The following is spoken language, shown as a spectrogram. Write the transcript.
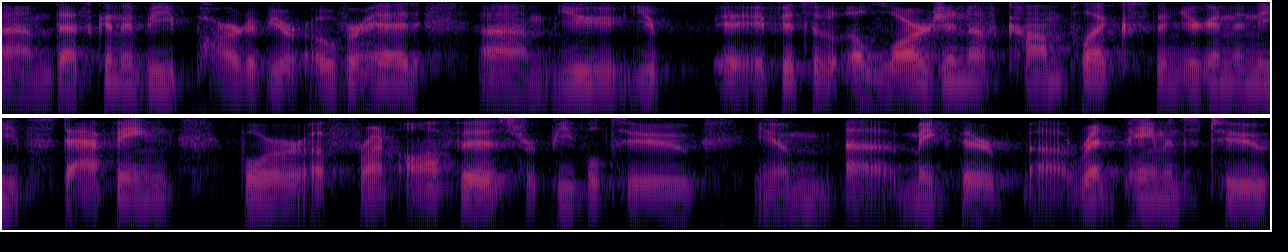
um, that's going to be part of your overhead. Um, you you if it's a, a, large enough complex, then you're going to need staffing for a front office for people to you know uh, make their uh, rent payments to.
